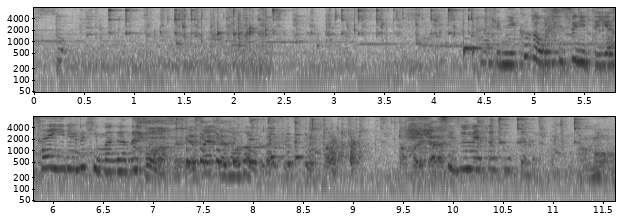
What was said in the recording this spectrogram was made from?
しそう。なんか肉が美味しすぎて野菜入れる暇がない。そうなんですよ。野菜2人とも食べてないですよ。まあこれからね。沈めとこうかな。あの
